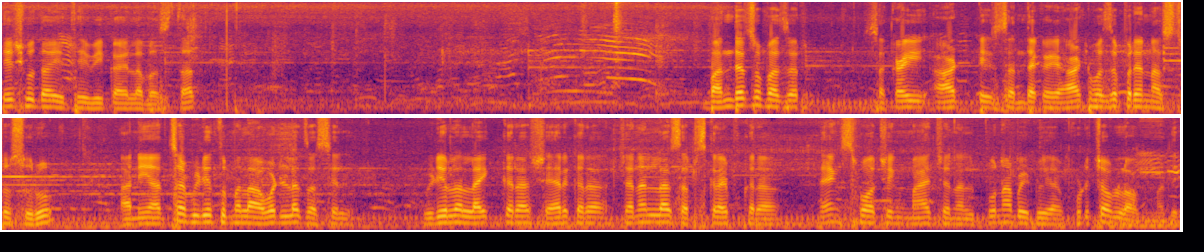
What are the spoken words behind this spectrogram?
ते सुद्धा इथे विकायला बसतात. बांद्याचा बाजार सकाळी आठ ते संध्याकाळी आठ वाजेपर्यंत असतो सुरू. आणि आजचा व्हिडिओ तुम्हाला आवडलाच असेल व्हिडिओला लाईक करा शेअर करा चॅनलला सबस्क्राईब करा. थँक्स वॉचिंग माय चॅनल पुन्हा भेटूया पुढच्या ब्लॉगमध्ये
